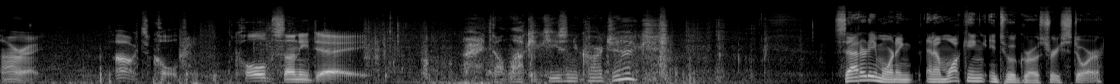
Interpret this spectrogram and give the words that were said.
All right. Oh, it's cold. Cold, sunny day. All right, don't lock your keys in your car, Jack. Saturday morning, and I'm walking into a grocery store.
